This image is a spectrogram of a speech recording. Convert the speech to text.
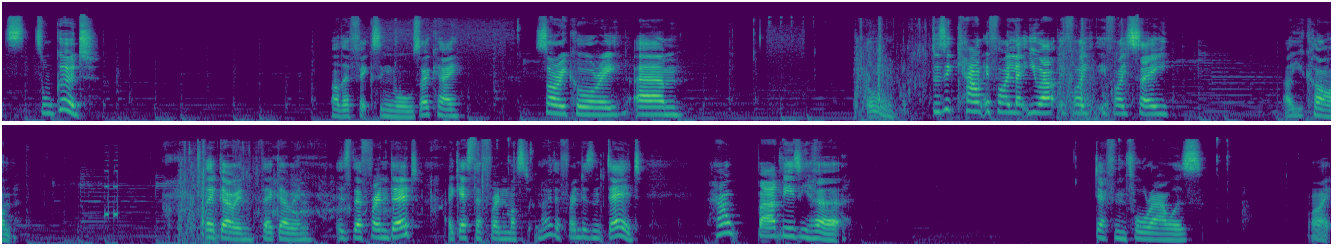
it's, it's all good. Oh, they're fixing walls. Okay. Sorry, Corey. Um. Oh, does it count if I let you out? If I if I say? Oh, you can't. They're going. They're going. Is their friend dead? I guess their friend must... No, their friend isn't dead. How badly is he hurt? Death in four hours. Right.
